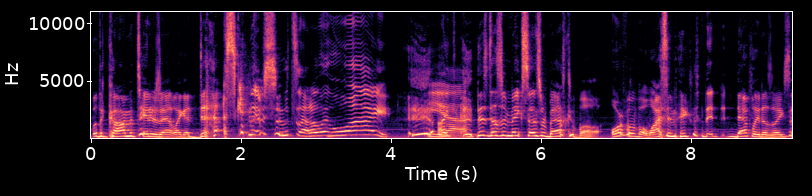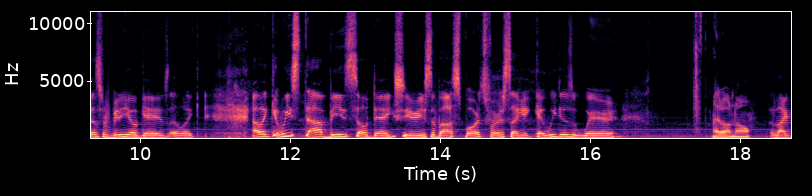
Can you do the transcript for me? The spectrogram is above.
But the commentators at like a desk and they have suits on. I'm like, why? Yeah. Like, this doesn't make sense for basketball or football. Why does it make? It definitely doesn't make sense for video games. I'm like, I'm like, can we stop being so dang serious about sports for a second? Can we just wear? I don't know. Like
